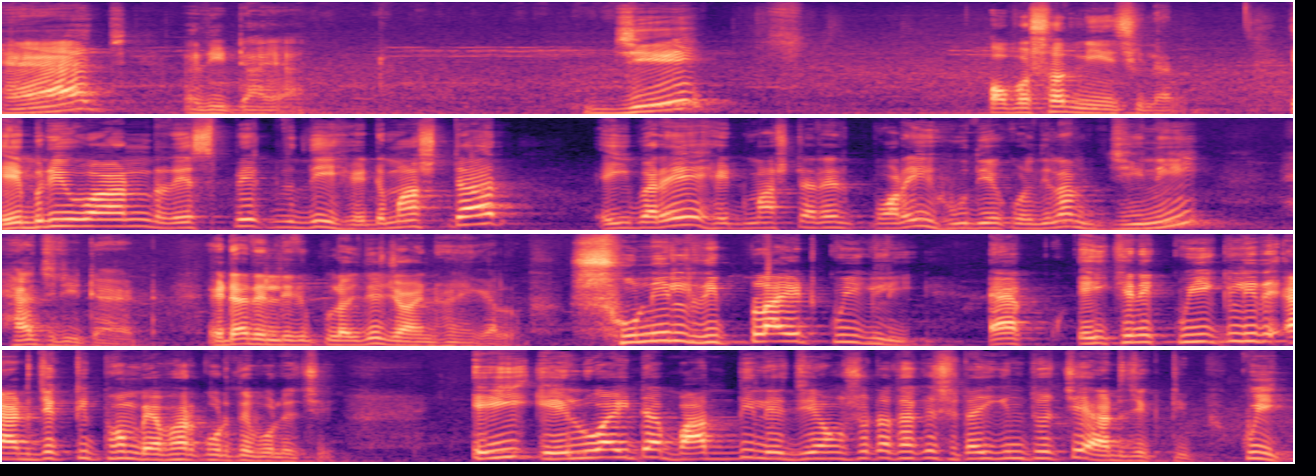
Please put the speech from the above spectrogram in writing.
হ্যাজ রিটায়ার যে অবসর নিয়েছিলেন। Every one respect the headmaster এইবারে হেডমাস্টারের পরেই হু দিয়ে করে দিলাম, যিনি হ্যাজ রিটায়ার্ড এটা রেলি রিপ্লাই দিয়ে জয়েন হয়ে গেল। সুনীল রিপ্লাইড কুইকলি এইখানে কুইকলির অ্যাডজেক্টিভ ফর্ম ব্যবহার করতে বলেছে। এই এলওয়াইটা বাদ দিলে যে অংশটা থাকে সেটাই কিন্তু হচ্ছে অ্যাডজেক্টিভ কুইক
